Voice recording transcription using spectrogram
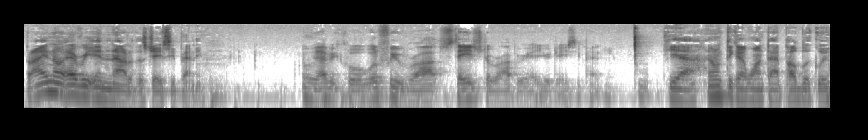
but I know every in and out of this J.C. Penney. Ooh, that'd be cool. What if we rob staged a robbery at your JC Penney? Yeah, I don't think I want that publicly.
